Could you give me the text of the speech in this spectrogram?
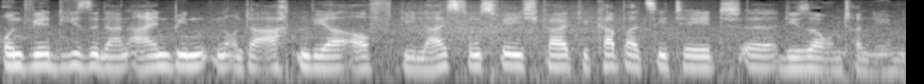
und wir diese dann einbinden und da achten wir auf die Leistungsfähigkeit, die Kapazität äh, dieser Unternehmen.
